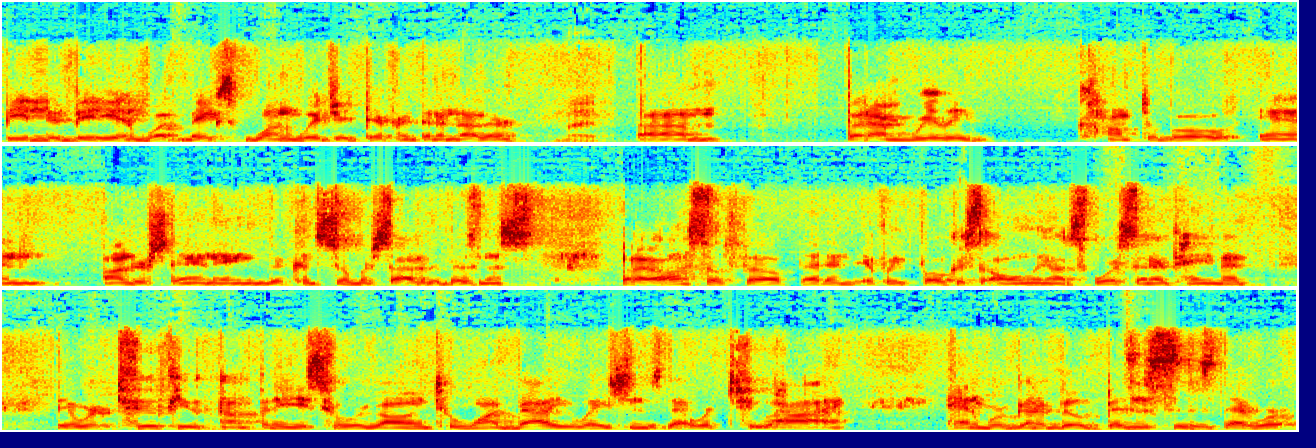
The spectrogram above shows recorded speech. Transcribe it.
B2B and what makes one widget different than another. Right. Um, but I'm really comfortable in understanding the consumer side of the business. But I also felt that in, if we focused only on sports entertainment, there were too few companies who were going to want valuations that were too high and were going to build businesses that were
